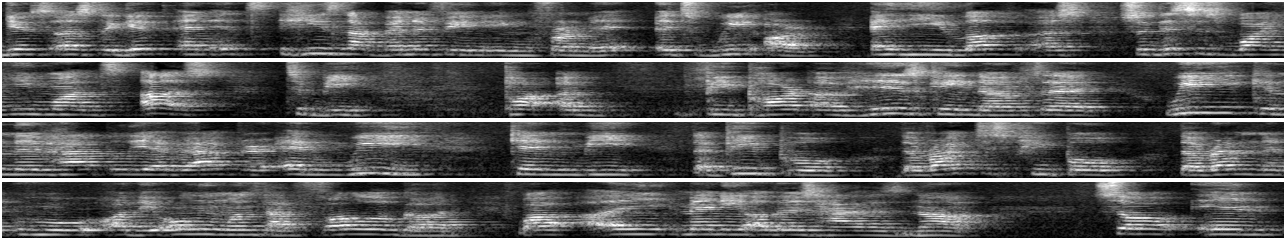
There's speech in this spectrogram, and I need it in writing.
gives us the gift and it's He's not benefiting from it. It's we are. And He loves us. So this is why He wants us to be part of be part of His kingdom so that we can live happily ever after and we can be the people, the righteous people, the remnant who are the only ones that follow God while many others have not. So in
